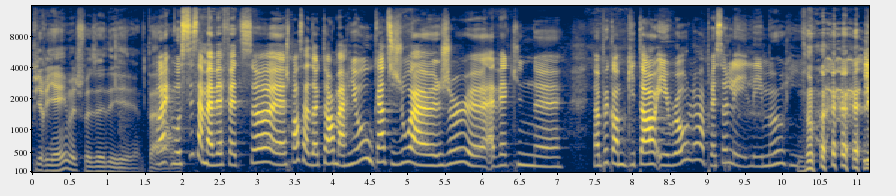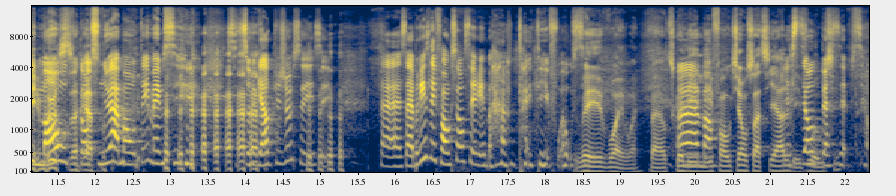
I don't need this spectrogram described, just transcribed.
puis rien, mais je faisais des. Ouais, moi aussi, ça m'avait fait ça. euh, je pense à Dr. Mario, ou quand tu joues à un jeu avec une. Un peu comme Guitar Hero, là. Après ça, les, les murs, ils, Les ils murs montent, ils continuent à monter, même si, si tu regardes plus jeu, c'est. Ça, ça brise les fonctions cérébrales, peut-être, des fois aussi. Oui, ouais, ouais. Ben, en tout cas, Ah, les, bon. les fonctions sociales, des Question fois de aussi. perception.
